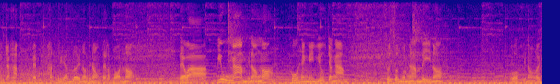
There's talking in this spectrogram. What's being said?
มันจะหักแบบหักเหลี่ยมเลยเนาะพี่น้องแต่ละบอลเนาะแต่ว่าวิวงามพี่น้องเนาะผู้แห่งนี้วิวจะงามสวยสดงดงามดีเนาะโอ้พี่น้องเอ้ย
